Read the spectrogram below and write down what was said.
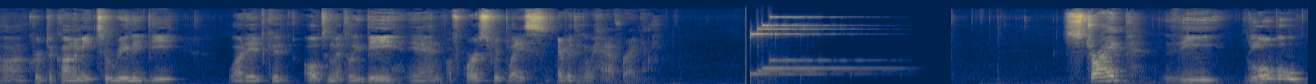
uh, crypto economy to really be what it could ultimately be, and of course replace everything we have right now. Stripe, the global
